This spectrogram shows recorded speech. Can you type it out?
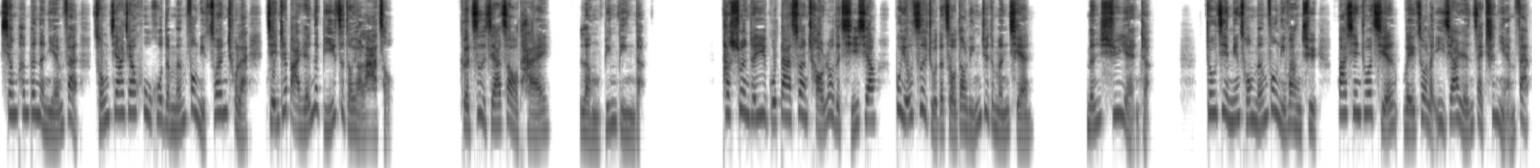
香喷喷的年饭从家家户户的门缝里钻出来，简直把人的鼻子都要拉走。可自家灶台。冷冰冰的，他顺着一股大蒜炒肉的奇香，不由自主地走到邻居的门前。门虚掩着，周建明从门缝里望去，八仙桌前围坐了一家人在吃年饭。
